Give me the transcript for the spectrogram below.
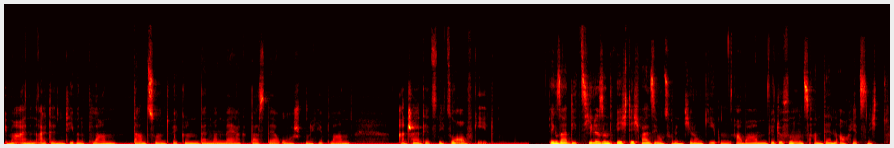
immer einen alternativen Plan dann zu entwickeln, wenn man merkt, dass der ursprüngliche Plan anscheinend jetzt nicht so aufgeht. Wie gesagt, die Ziele sind wichtig, weil sie uns Orientierung geben, aber wir dürfen uns an denen auch jetzt nicht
